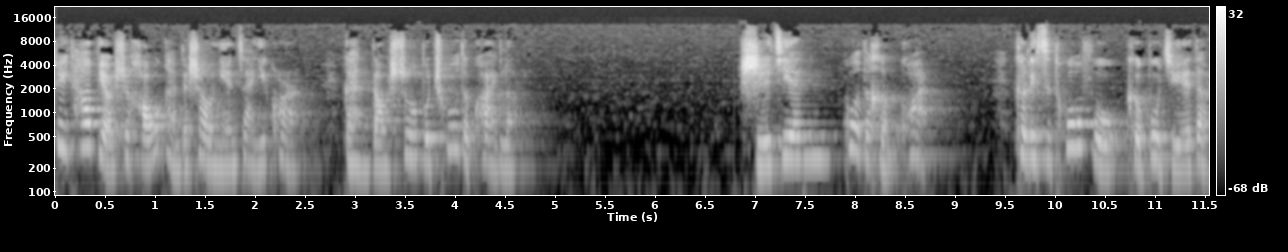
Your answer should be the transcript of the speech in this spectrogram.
对他表示好感的少年在一块儿，感到说不出的快乐。时间过得很快，克里斯托弗可不觉得。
